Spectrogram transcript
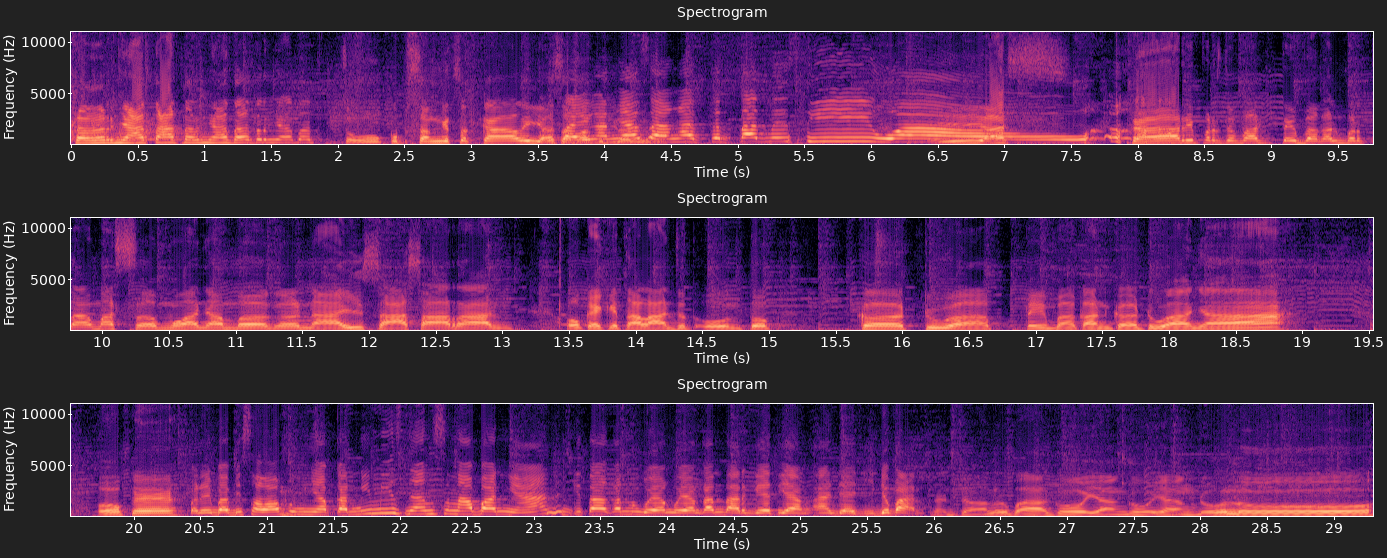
Ternyata, ternyata, ternyata cukup sengit sekali ya sahabat Saingannya Bigler. sangat ketat Besti. Wow. Iya, dari percobaan tembakan pertama semuanya mengenai sasaran. Oke, kita lanjut untuk kedua tembakan keduanya. Oke, Penembak bisa langsung menyiapkan mimis dan senapannya dan kita akan menggoyang-goyangkan target yang ada di depan. dan jangan lupa goyang-goyang dulu.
